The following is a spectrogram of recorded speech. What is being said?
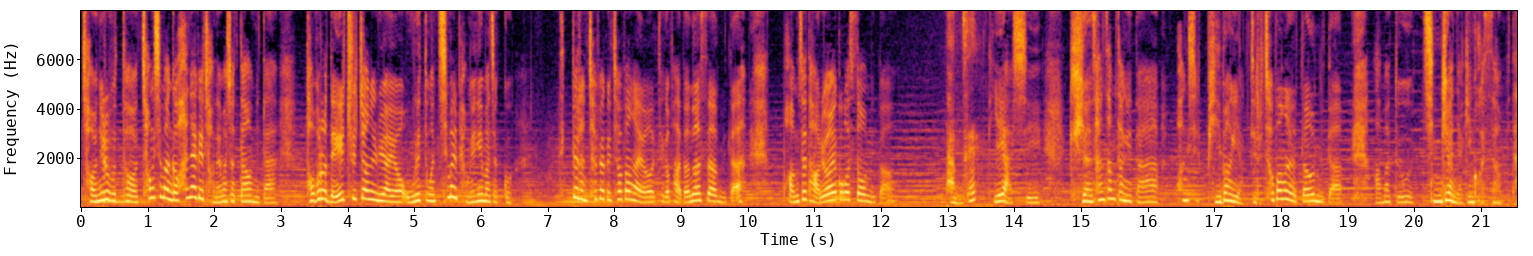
전이로부터 청심환과 환약을 전해 마셨다옵니다. 더불어 내일 출전을 위하여 오랫동안 침을 병행해 맞았고 특별한 처벽을 처방하여 제가 받아놓았사옵니다. 밤새 다려야 할 것 같사옵니다. 밤새? 예 아씨, 귀한 산삼탕에다 황실 비방의 약재를 처방하였다옵니다. 아마도 진귀한 약인 것 같사옵니다.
